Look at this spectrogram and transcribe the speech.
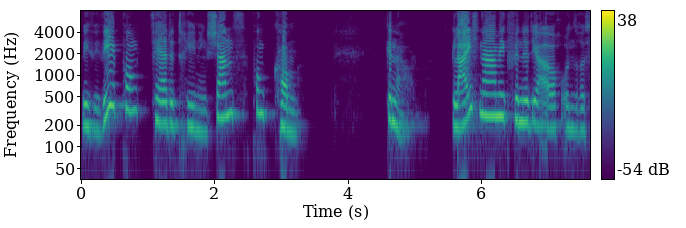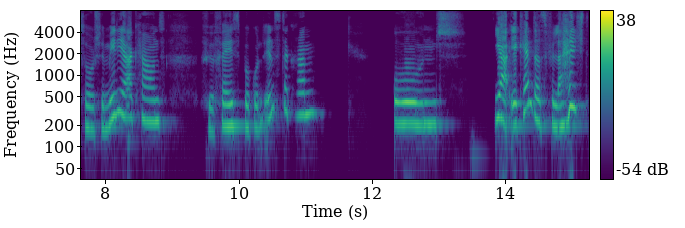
www.pferdetrainingschanz.com. Genau. Gleichnamig findet ihr auch unsere Social Media Accounts für Facebook und Instagram. Und ja, ihr kennt das vielleicht.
